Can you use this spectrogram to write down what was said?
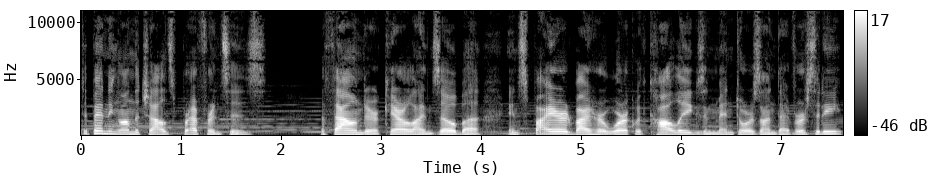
depending on the child's preferences. The founder, Caroline Zoba, inspired by her work with colleagues and mentors on diversity,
